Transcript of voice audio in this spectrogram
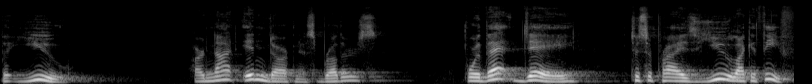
But you are not in darkness, brothers, for that day to surprise you like a thief.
